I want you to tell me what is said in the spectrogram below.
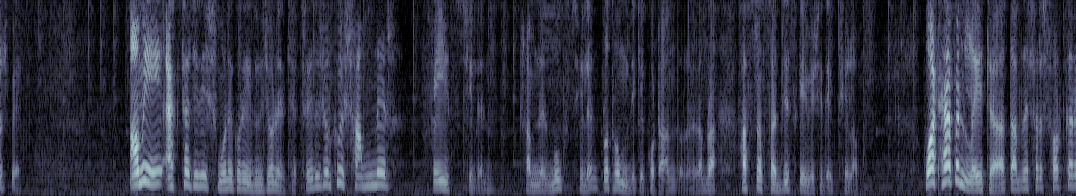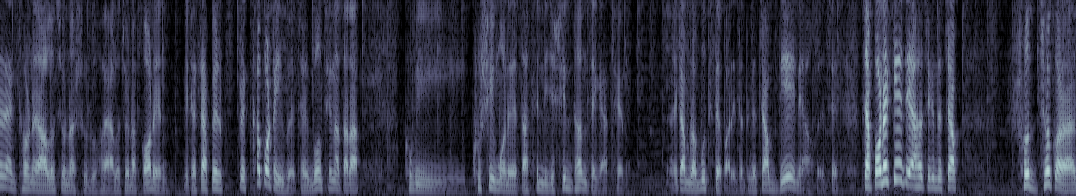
আসবে। আমি একটা জিনিস মনে করি এই দুজনের ক্ষেত্রে। এই দুজন খুবই সামনের ফেস ছিলেন, সামনের মুখ ছিলেন প্রথম দিকে কোটা আন্দোলনের। আমরা হাসনাত সার্জিসকেই বেশি দেখছিলাম। হোয়াট হ্যাপেন লেটার তাদের সাথে সরকারের এক ধরনের আলোচনা শুরু হয়, আলোচনা করেন। এটা চাপের প্রেক্ষাপটেই হয়েছে, আমি বলছি না তারা খুবই খুশি মনে তাদের নিজের সিদ্ধান্তে গেছেন। এটা আমরা বুঝতে পারি, তাদেরকে চাপ দিয়েই নেওয়া হয়েছে। চাপ অনেকেই দেওয়া হয়েছে, কিন্তু চাপ সহ্য করার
